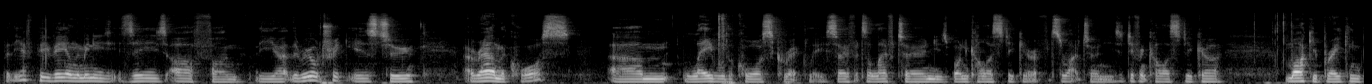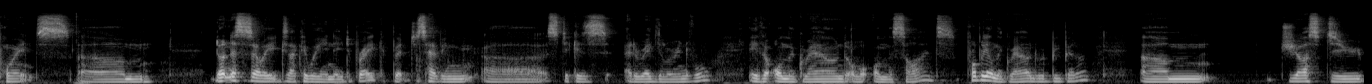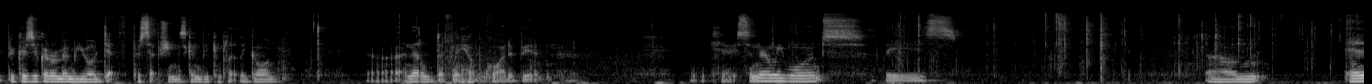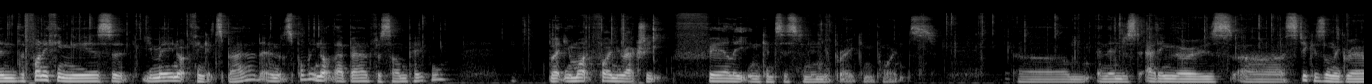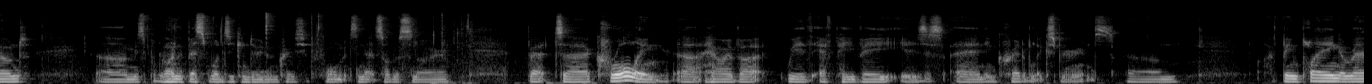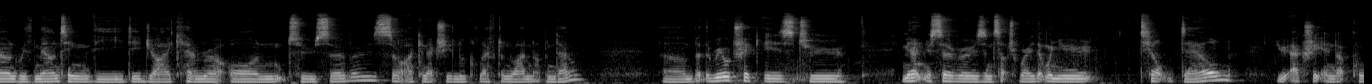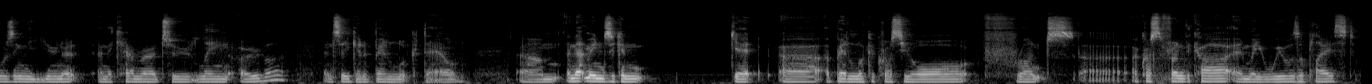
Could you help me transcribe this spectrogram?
but the FPV on the Mini Zs are fun. The, uh, the real trick is to, around the course, um, label the course correctly. So if it's a left turn, use one color sticker. If it's a right turn, use a different color sticker mark your braking points. Um, not necessarily exactly where you need to brake, but just having uh, stickers at a regular interval, either on the ground or on the sides. Probably on the ground would be better. Um, just to because you've got to remember your depth perception is going to be completely gone, uh, and that'll definitely help quite a bit. Okay, so now we want these. Um, and the funny thing is that you may not think it's bad, and it's probably not that bad for some people, but you might find you're actually fairly inconsistent in your braking points. Um, and then just adding those uh, stickers on the ground um, is probably one of the best mods you can do to increase your performance in that sort of scenario. But uh, crawling, uh, however, with FPV is an incredible experience. Um, I've been playing around with mounting the DJI camera on two servos so I can actually look left and right and up and down. Um, but the real trick is to mount your servos in such a way that when you tilt down, you actually end up causing the unit and the camera to lean over and so you get a better look down. Um, and that means you can get uh, a better look across your front, uh, across the front of the car and where your wheels are placed.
